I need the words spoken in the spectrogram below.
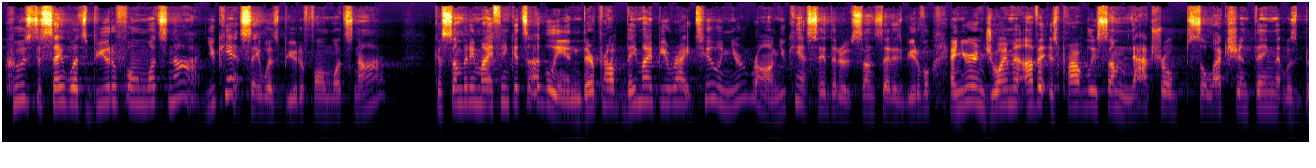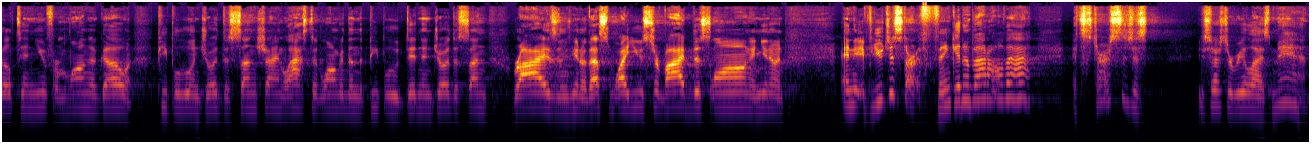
who's to say what's beautiful and what's not? You can't say what's beautiful and what's not because somebody might think it's ugly and they're prob- they might be right too and you're wrong you can't say that a sunset is beautiful and your enjoyment of it is probably some natural selection thing that was built in you from long ago and people who enjoyed the sunshine lasted longer than the people who didn't enjoy the sunrise and you know that's why you survived this long and you know and, and if you just start thinking about all that it starts to just you start to realize man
